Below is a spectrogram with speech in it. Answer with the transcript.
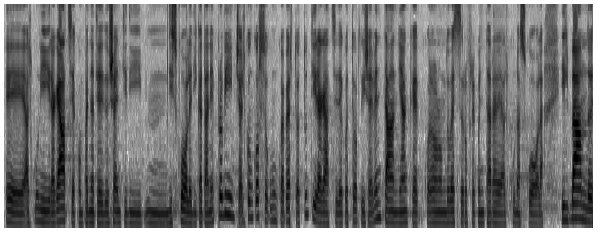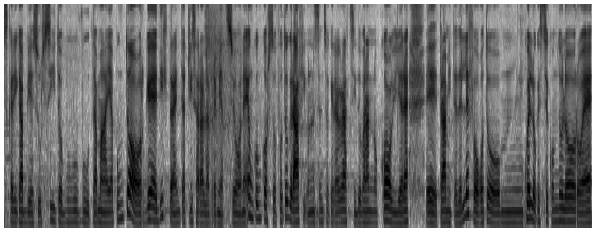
eh, alcuni ragazzi accompagnati dai docenti di, mh, di, scuole di Catania e provincia, il concorso comunque è aperto a tutti i ragazzi dai 14 ai 20 anni, anche qualora non dovessero frequentare alcuna scuola. Il bando è scaricabile sul sito www.tamaia.org ed il 30 ci sarà la premiazione. È un concorso fotografico, nel senso che i ragazzi dovranno cogliere eh, tramite delle foto mh, quello che secondo loro è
